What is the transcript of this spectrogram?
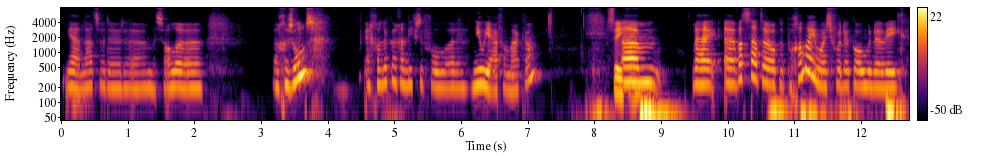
ja laten we er eh, met z'n allen eh, gezond en gelukkig en liefdevol eh, nieuwjaar van maken. Zeker. Ehm, wij, wat staat er op het programma jongens voor de komende week?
